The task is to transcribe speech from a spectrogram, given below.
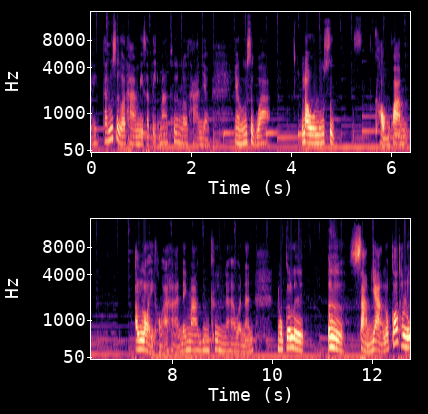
ย แต่รู้สึกเราทานมีสติมากขึ้นเราทานอย่างอย่างรู้สึกว่าเรารู้สึกของความ อร่อยของอาหารได้มากยิ่งขึ้นนะคะวันนั้นนกก็เลยเออสามอย่างแล้วก็ทะลุ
